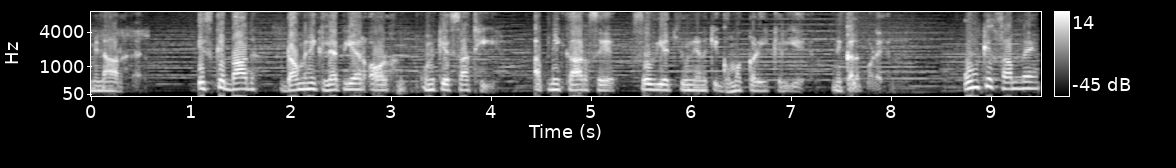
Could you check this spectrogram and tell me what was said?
मीनार है। इसके बाद डोमिनिक लेपियर और उनके साथी अपनी कार से सोवियत यूनियन की घुमक्कड़ी के लिए निकल पड़े। उनके सामने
